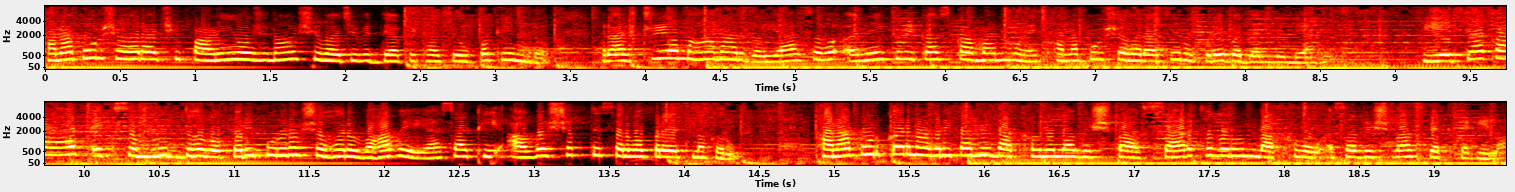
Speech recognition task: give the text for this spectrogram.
खानापूर शहराची पाणी योजना शिवाजी विद्यापीठाचे उपकेंद्र राष्ट्रीय महामार्ग यासह अनेक विकास कामांमुळे खानापूर शहराचे रुपडे बदललेले आहे येत्या काळात एक समृद्ध व परिपूर्ण शहर व्हावे यासाठी आवश्यक ते सर्व प्रयत्न करू. खानापूरकर नागरिकांनी दाखवलेला विश्वास सार्थ करून दाखवू असा विश्वास व्यक्त केला.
